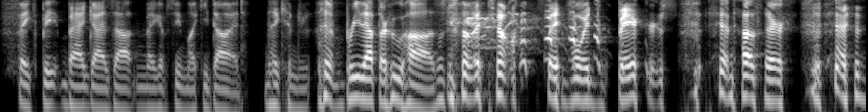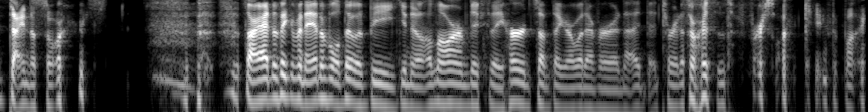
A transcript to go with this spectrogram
fake ba- bad guys out and make him seem like he died. They can breathe out their hoo ha's so they don't so they avoid bears and other dinosaurs. Sorry, I had to think of an animal that would be, you know, alarmed if they heard something or whatever, and uh, Tyrannosaurus is the first one that came to mind.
